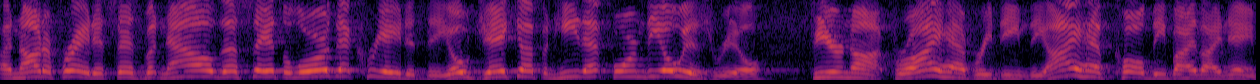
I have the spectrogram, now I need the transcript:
uh, not afraid. It says, But now thus saith the Lord that created thee, O Jacob, and he that formed thee, O Israel. Fear not, for I have redeemed thee. I have called thee by thy name.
